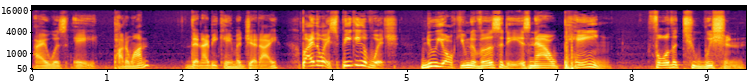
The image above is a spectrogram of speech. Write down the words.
I was a Padawan, then I became a Jedi. By the way, speaking of which, New York University is now paying for the tuition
